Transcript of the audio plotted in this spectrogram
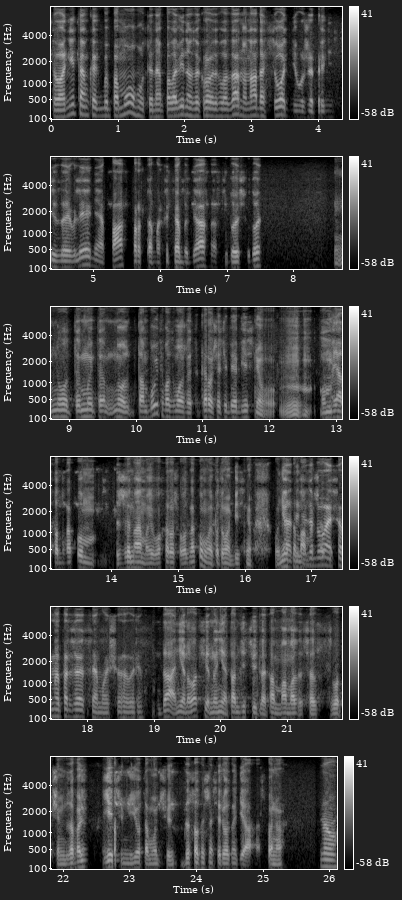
то они там как бы помогут и наполовину закроют глаза, но надо сегодня уже принести заявление, паспорт там и хотя бы диагноз туда-сюда. Ну, ты- мы там, ну, там будет возможность, короче, я тебе объясню. У меня там знаком, жена моего хорошего знакомого, я потом объясню. У нее Да, там ты мама забывай, что мы по GSM еще говорим. Да, не, ну вообще, ну нет, там действительно, там мама сейчас, в общем, заболела, есть у нее там очень достаточно серьезный диагноз, понял? Ну,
